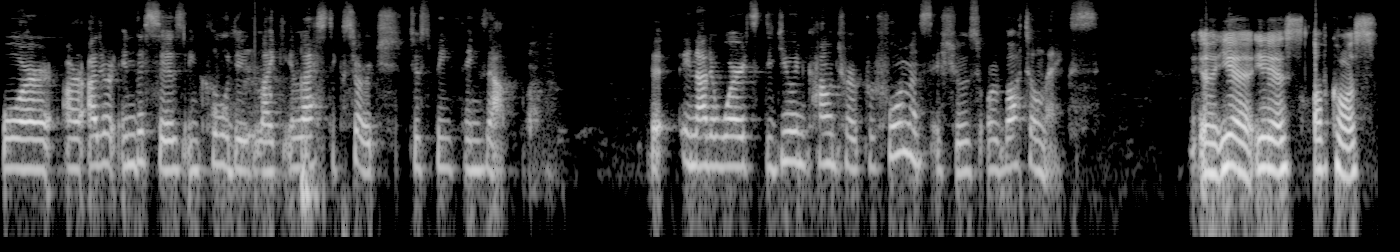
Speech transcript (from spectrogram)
or are other indices included like Elasticsearch to speed things up? In other words, did you encounter performance issues or bottlenecks? Uh, yeah, yes, of course.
